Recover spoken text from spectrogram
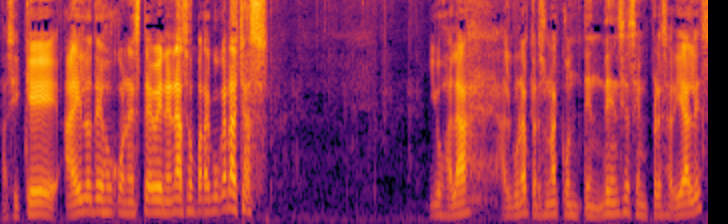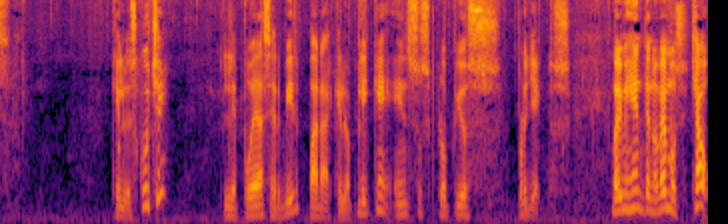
Así que ahí lo dejo con este venenazo para cucarachas. Y ojalá alguna persona con tendencias empresariales que lo escuche le pueda servir para que lo aplique en sus propios proyectos. Bye mi gente, nos vemos. Chao.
